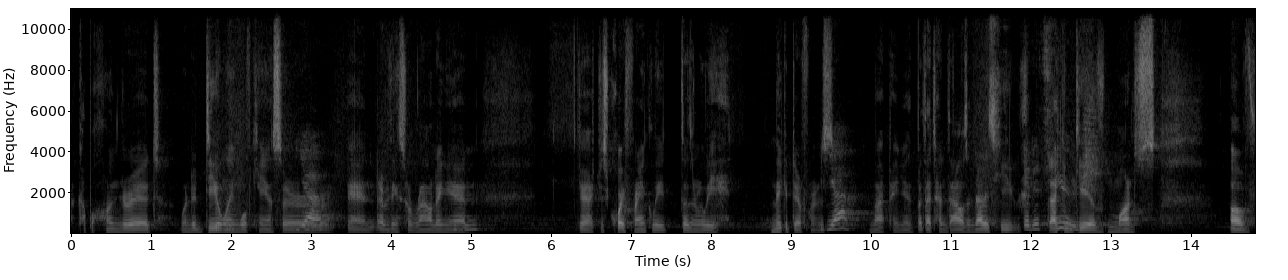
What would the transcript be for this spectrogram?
a couple hundred when they're dealing with cancer Yeah. and everything surrounding it, Mhm. Yeah, just quite frankly, it doesn't really make a difference, yeah in my opinion. But that 10,000, that is huge. It is that can give months of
